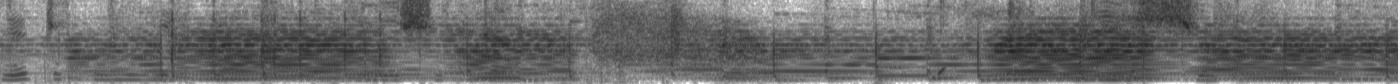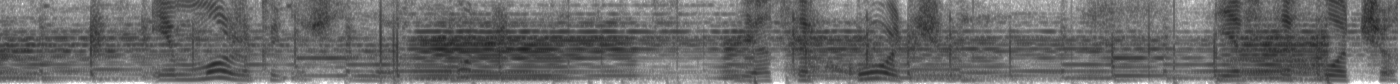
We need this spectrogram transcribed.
Не вірю. Лише там. І? Я можу, конечно, но я хочу. Я це хочу. Я все хочу.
